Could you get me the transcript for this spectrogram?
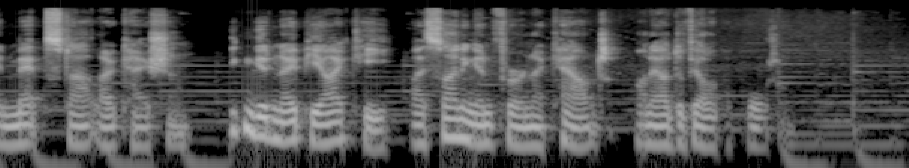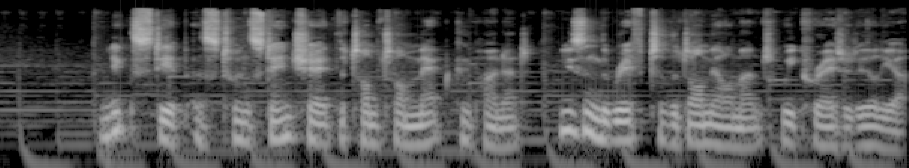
and map start location. You can get an API key by signing in for an account on our developer portal. The next step is to instantiate the TomTom map component using the ref to the DOM element we created earlier.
